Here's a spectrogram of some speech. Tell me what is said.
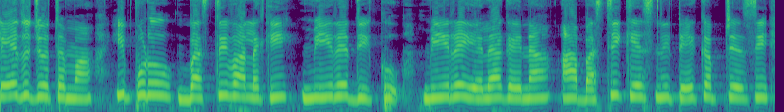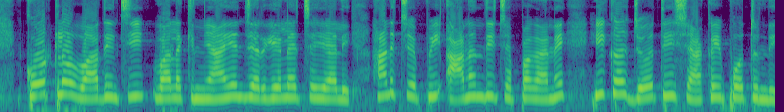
లేదు జ్యోతమ్మ ఇప్పుడు బస్తీ వాళ్ళకి మీరే దిక్కు. మీరే ఎలాగైనా ఆ బస్తీ కేసుని టేకప్ చేసి కోర్టులో వాదించి వాళ్ళకి న్యాయం జరిగేలా చేయాలి అని చెప్పి ఆనంది చెప్పగానే ఇక జ్యోతి షాక్ అయిపోతుంది.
